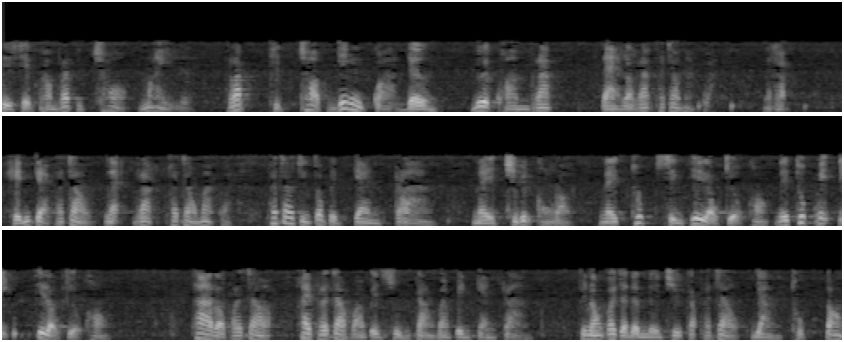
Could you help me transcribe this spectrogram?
ฏิเสธความรับผิดชอบไม่เลย รับผิดชอบยิ่งกว่าเดิมด้วยความรัก แต่เรารักพระเจ้ามากกว่านะครับ เห็นแก่พระเจ้าและรักพระเจ้ามากกว่า พระเจ้าจึงต้องเป็นแกนกลางในชีวิตของเรา ในทุกสิ่งที่เราเกี่ยวข้อง ในทุกมิติที่เราเกี่ยวข้อง ถ้าเราพระเจ้าให้พระเจ้ามาเป็นศูนย์กลางมาเป็นแกนกลาง พี่น้องก็จะดำเนินชีวิตกับพระเจ้าอย่างถูกต้อง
